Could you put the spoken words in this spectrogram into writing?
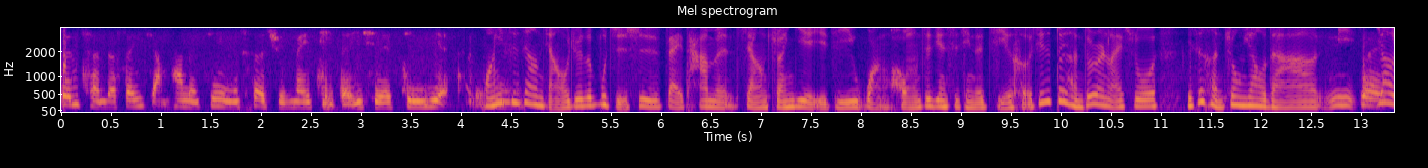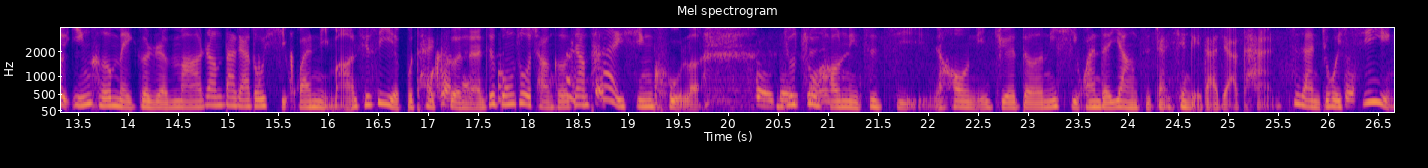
真诚的分享他们经营社群媒体的一些经验。黄医师这样讲，我觉得不只是在他们这样专业以及网红这件事情的结合，其实对很多人来说也是很重要的啊。你要迎合每个人吗？让大家都喜欢你吗？其实也不太可能。这工作场合这样太辛苦了。你就做好你自己，然后你觉得你。喜欢的样子展现给大家看，自然你就会吸引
